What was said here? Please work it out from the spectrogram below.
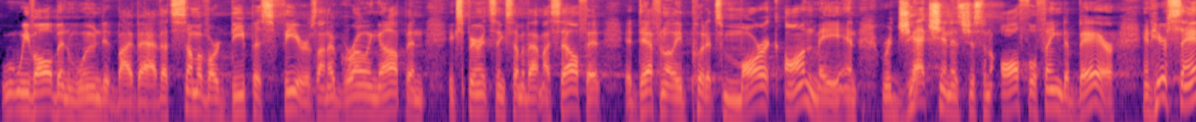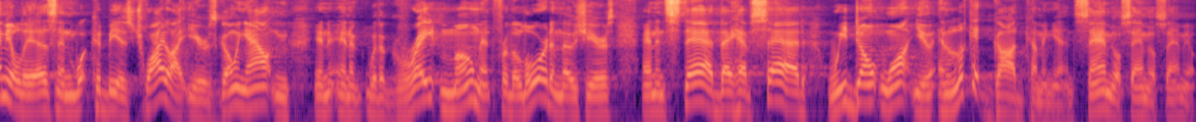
We've all been wounded by that. That's some of our deepest fears. I know growing up and experiencing some of that myself, it, it definitely put its mark on me. And rejection is just an awful thing to bear. And here Samuel is in what could be his twilight years, going out and, in, in a, with a great moment for the Lord in those years. And instead, they have said, We don't want you. And look at God coming in Samuel, Samuel, Samuel.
